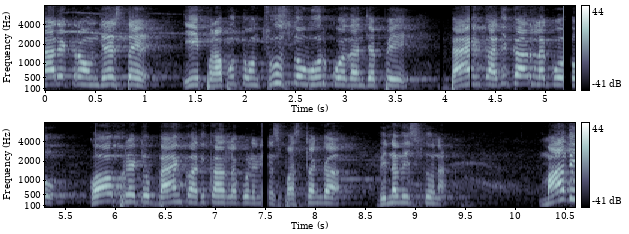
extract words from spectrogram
కార్యక్రమం చేస్తే ఈ ప్రభుత్వం చూస్తూ ఊరుకోదని చెప్పి బ్యాంక్ అధికారులకు కోఆపరేటివ్ బ్యాంకు అధికారులకు కూడా నేను స్పష్టంగా విన్నవిస్తున్నా. మాది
